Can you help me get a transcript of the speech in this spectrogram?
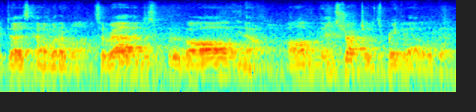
it does kind of what I want. So rather than just put it all, you know, all in the constructor, let's break it out a little bit.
